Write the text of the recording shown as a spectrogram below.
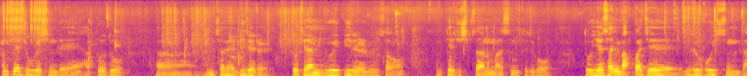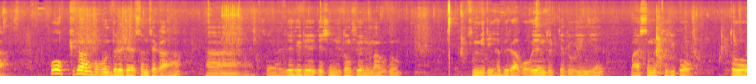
함께 해주고 계신데 앞으로도 어, 인천의 미래를 또 대한민국의 미래를 위해서 함께 해주십사 하는 말씀 드리고 또 예산이 막바지에 이르고 있습니다. 꼭 필요한 부분들에 대해서는 제가 아, 저 예결위에 계신 유동수 의원님하고도 긴밀히 협의를 하고 의원님들께도 이미 말씀을 드리고 또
